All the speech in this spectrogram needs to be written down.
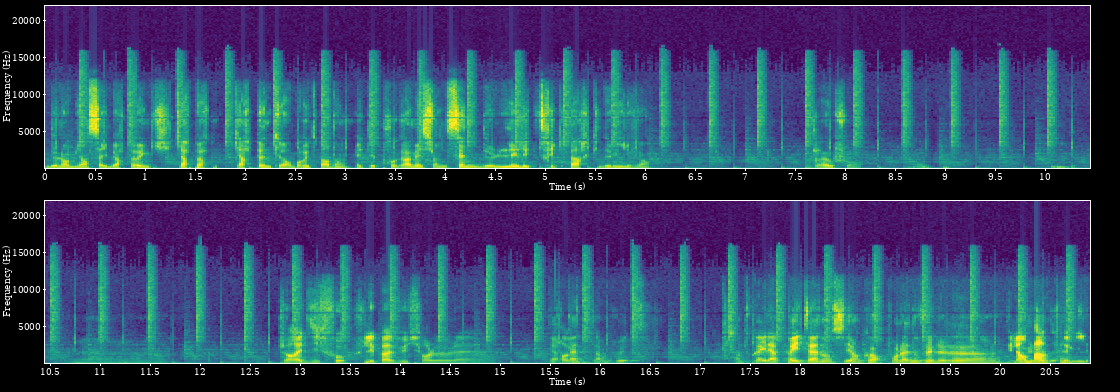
de l'ambiance cyberpunk, Carpenter Brut pardon, était programmé sur une scène de l'Electric Park 2020. Vrai ou faux? Euh, J'aurais dit faux, je l'ai pas vu sur le. Carpenter Brut. En tout cas, il n'a pas été annoncé encore pour la nouvelle. Euh, et là, on parle de 2020.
